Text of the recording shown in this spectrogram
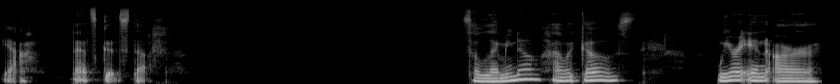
Yeah, that's good stuff. So let me know how it goes. We are in our,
